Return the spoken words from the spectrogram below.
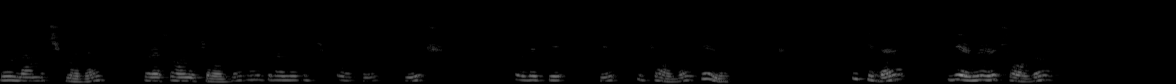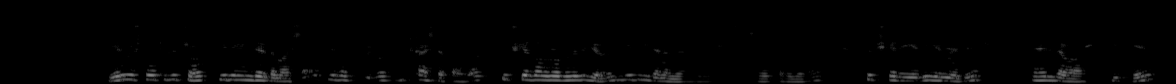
bundan bu çıkmadı. Burası 12 oldu. 12'den 9 çıktı 33. Buradaki 2, 2 oldu değil mi? 2 de 23 oldu. 23'te 33 yok. 1'i indirdim aşağı. 231, 33 kaç defa var? 3 kez olmadığını biliyorum. 7'yi denemem gerekiyor seçeneklere göre. 3 kere 7, 21. Elde var 2.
